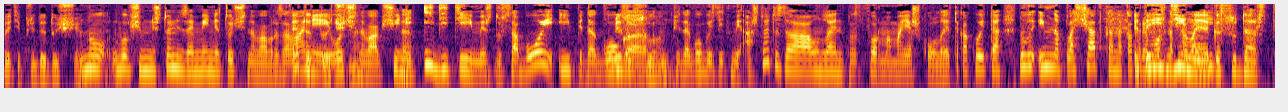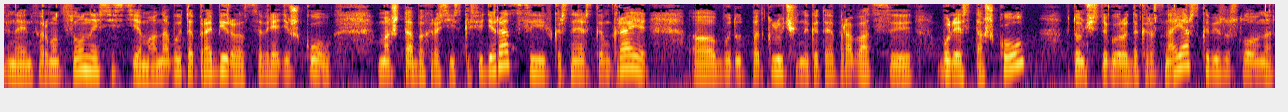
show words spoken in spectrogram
в эти предыдущие Ну, в общем, ничто не заменит точного образования точно, и очного общения да. и детей между собой, и педагога, педагога с детьми. А что это за онлайн-платформа «Моя школа»? Это какой-то, ну, именно площадка, на которой это можно единая проводить... государственная информационная система. Она будет опробироваться в ряде школ в масштабах Российской Федерации. В Красноярском крае э, будут подключены к этой апробации более 100 школ, том числе города Красноярска, безусловно.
